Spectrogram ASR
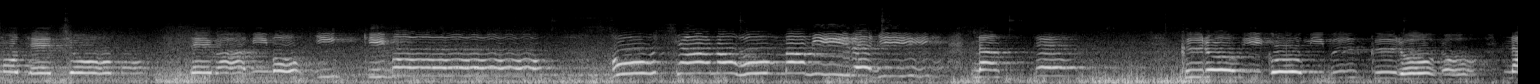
も手帳も手紙も日記も放射能まみれになって黒いゴミ袋の中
